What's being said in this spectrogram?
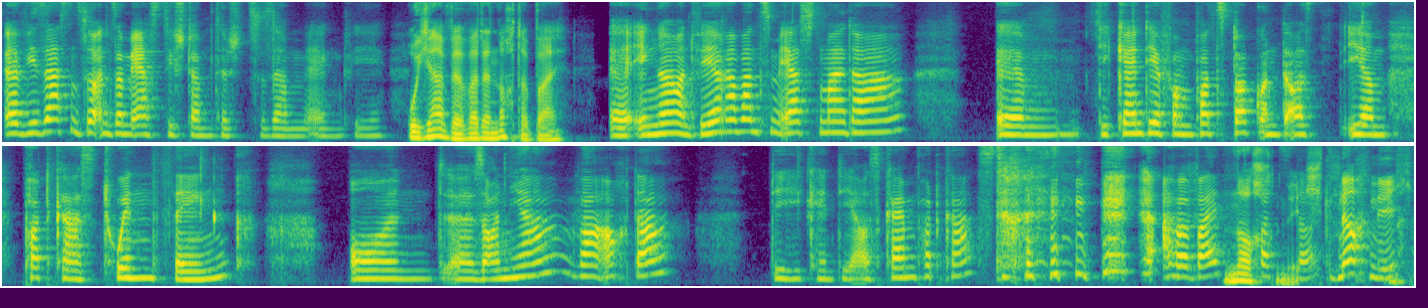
Äh, wir saßen so an unserem Ersti-Stammtisch zusammen irgendwie. Oh ja, wer war denn noch dabei? Äh, Inga und Vera waren zum ersten Mal da. Ähm, die kennt ihr vom Podstock und aus ihrem Podcast Twin Think. Und äh, Sonja war auch da. Die kennt ihr aus keinem Podcast. Aber bald. Noch nicht. Noch nicht.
